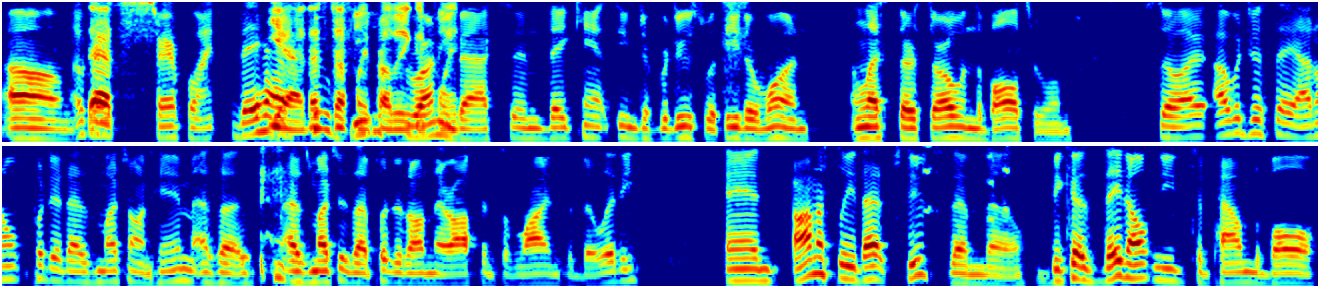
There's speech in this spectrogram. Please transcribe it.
Um, okay. That's fair point. they have Yeah, that's two definitely probably a good running point. backs, and they can't seem to produce with either one unless they're throwing the ball to them. So I, I would just say I don't put it as much on him as as, as much as I put it on their offensive line's ability. And honestly, that suits them though because they don't need to pound the ball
